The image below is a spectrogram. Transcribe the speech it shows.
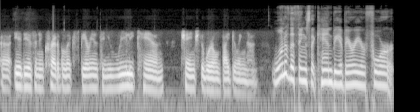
uh, it is an incredible experience and you really can change the world by doing that. One of the things that can be a barrier for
